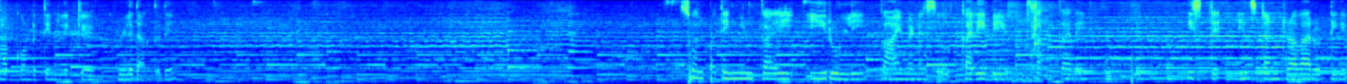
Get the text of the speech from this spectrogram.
ಹಾಕ್ಕೊಂಡು ತಿನ್ನಲಿಕ್ಕೆ ಒಳ್ಳೆಯದಾಗ್ತದೆ ಸ್ವಲ್ಪ ತೆಂಗಿನಕಾಯಿ, ಈರುಳ್ಳಿ, ಕಾಯಿಮೆಣಸು, ಕರಿಬೇವು, ಸಕ್ಕರೆ, ಉಪ್ಪು, ಇಷ್ಟೇ ಇನ್ಸ್ಟಂಟ್ ರವೆ ರೊಟ್ಟಿಗೆ.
